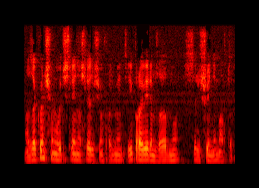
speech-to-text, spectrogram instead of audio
А закончим вычисление в следующем фрагменте и проверим заодно с решением авторов.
